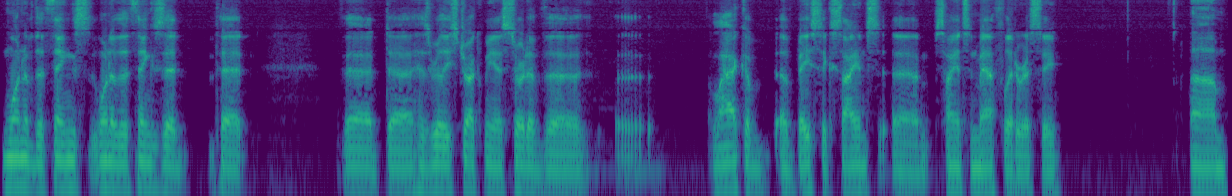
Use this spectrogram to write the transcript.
one of the things one of the things that that that uh, has really struck me as sort of the uh, lack of, of basic science, uh, science and math literacy, um,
